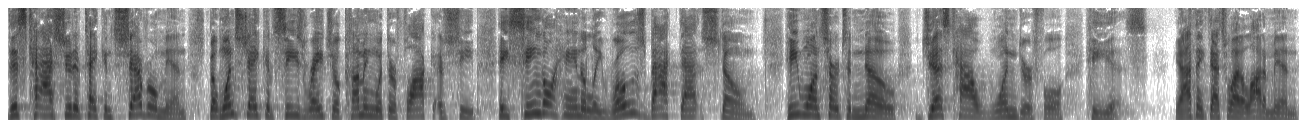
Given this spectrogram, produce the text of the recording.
This task should have taken several men, but once Jacob sees Rachel coming with her flock of sheep, he single handedly rolls back that stone. He wants her to know just how wonderful he is. Yeah, I think that's what a lot of men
